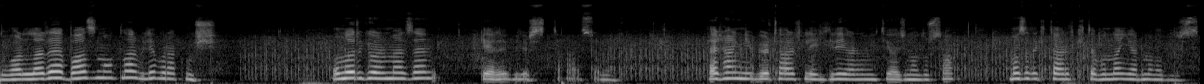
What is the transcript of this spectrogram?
Duvarlara bazı notlar bile bırakmış. Onları görmezden gelebilirsin. Daha sonra. Herhangi bir tarifle ilgili yardım ihtiyacın olursa masadaki tarif kitabından yardım alabilirsin.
